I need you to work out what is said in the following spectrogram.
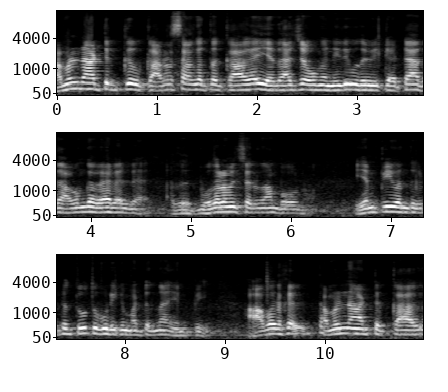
தமிழ்நாட்டுக்கு அரசாங்கத்துக்காக ஏதாச்சும் அவங்க நிதி உதவி கேட்டால் அது அவங்க வேலை இல்லை. அது முதலமைச்சர் தான் போகணும். எம்பி வந்துக்கிட்டு தூத்துக்குடிக்கு மட்டும்தான் எம்பி அவர்கள் தமிழ்நாட்டுக்காக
